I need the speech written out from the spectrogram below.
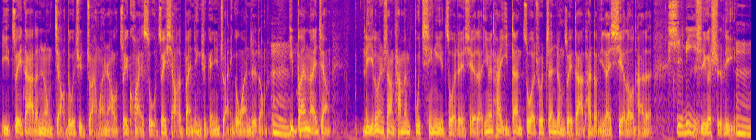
以最大的那种角度去转弯，然后最快速、最小的半径去给你转一个弯，这种的。嗯，一般来讲，理论上他们不轻易做这些的，因为他一旦做出真正最大，他等于在泄露他的实力，是一个实力。嗯，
